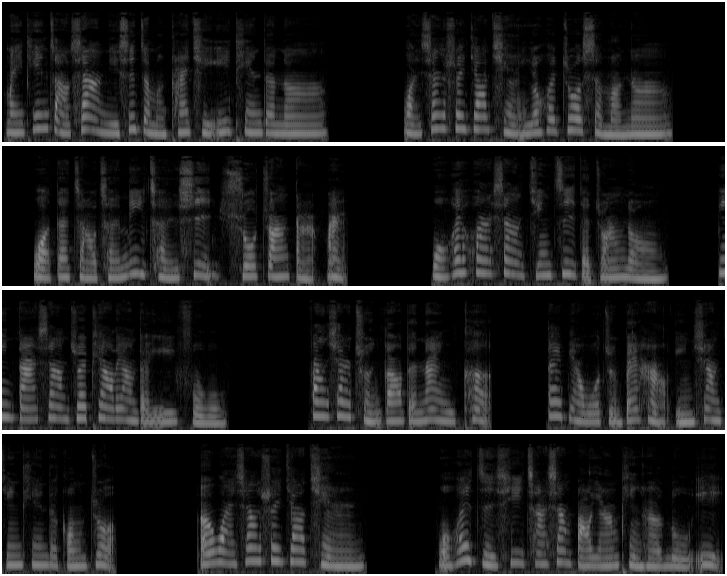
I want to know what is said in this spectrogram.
每天早上你是怎么开启一天的呢？晚上睡觉前又会做什么呢？我的早晨历程是梳妆打扮，我会画上精致的妆容，并搭上最漂亮的衣服。放下唇膏的那一刻，代表我准备好迎向今天的工作。而晚上睡觉前，我会仔细擦上保养品和乳液。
